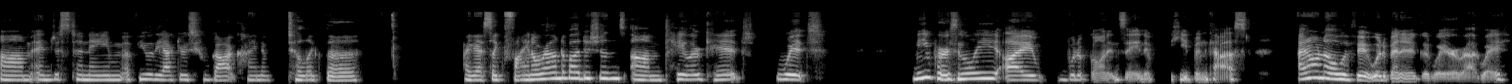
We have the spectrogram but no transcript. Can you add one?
Um, and just to name a few of the actors who got kind of to like the, I guess, like final round of auditions, um, Taylor Kitsch, which me personally, I would have gone insane if he'd been cast. I don't know if it would have been in a good way or a bad way.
